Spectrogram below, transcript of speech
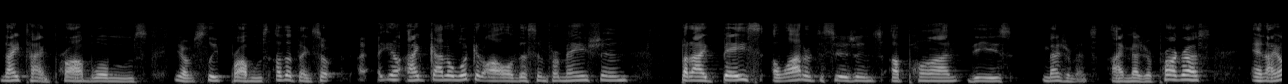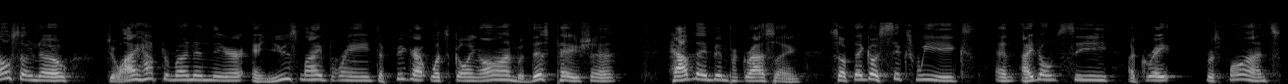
nighttime problems, you know, sleep problems, other things. So, uh, you know, I've got to look at all of this information, but I base a lot of decisions upon these measurements. I measure progress, and I also know do I have to run in there and use my brain to figure out what's going on with this patient? Have they been progressing? So if they go six weeks and I don't see a great response,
